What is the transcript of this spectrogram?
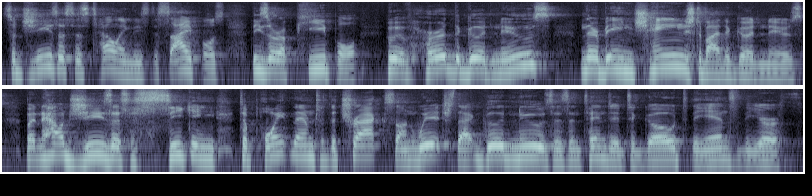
So Jesus is telling these disciples, these are a people who have heard the good news and they're being changed by the good news. But now Jesus is seeking to point them to the tracks on which that good news is intended to go to the ends of the earth.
